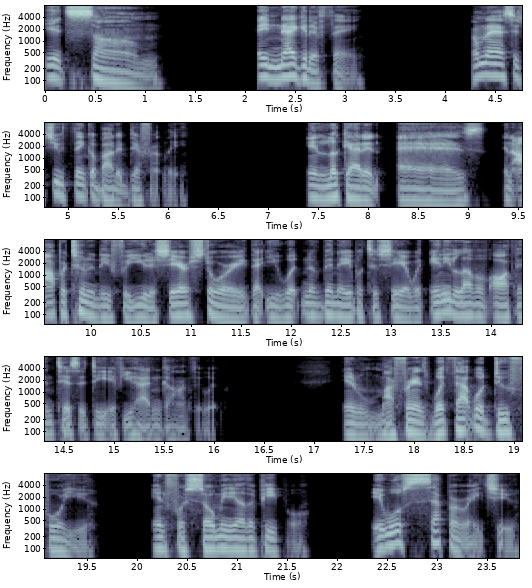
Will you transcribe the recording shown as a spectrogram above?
it's um a negative thing. I'm going to ask that you think about it differently and look at it as an opportunity for you to share a story that you wouldn't have been able to share with any level of authenticity if you hadn't gone through it. And my friends, what that will do for you and for so many other people, it will separate you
